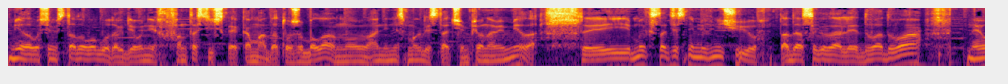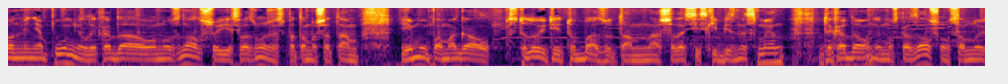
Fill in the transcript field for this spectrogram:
мира 82 года, где у них фантастическая команда тоже была, но они не смогли стать чемпионами мира. И мы, кстати, с ними в ничью тогда сыграли 2-2. И он меня помнил, и когда он узнал, что есть возможность, потому что там ему помогал строить эту базу там наш российский бизнесмен, и когда он ему сказал, что он со мной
